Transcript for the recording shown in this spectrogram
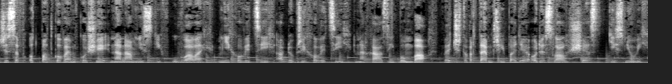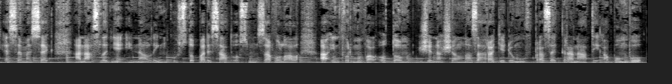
že se v odpadkovém koši na náměstí v Úvalech, Mnichovicích a Dobřichovicích nachází bomba. Ve čtvrtém případě odeslal šest tísňových SMSek a následně i na linku 158 zavolal a informoval o tom, že našel na zahradě domu domů v Praze granáty a bombu.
